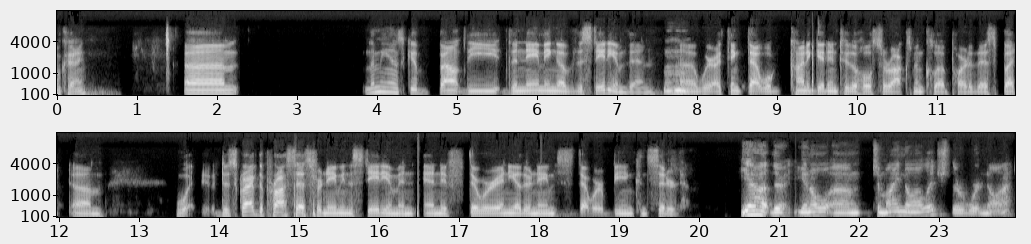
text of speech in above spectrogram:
Okay. Um, let me ask you about the the naming of the stadium then, Mhm. uh, where I think that will kind of get into the whole Serauxmen Club part of this. But um, what describe the process for naming the stadium and and if there were any other names that were being considered. Yeah, there, you know, um, to my knowledge, there were not.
